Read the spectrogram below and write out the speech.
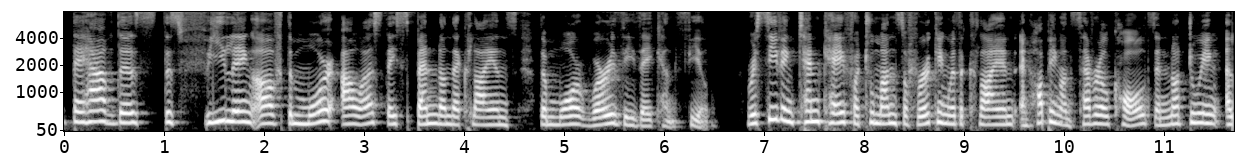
they have this this feeling of the more hours they spend on their clients the more worthy they can feel receiving 10k for 2 months of working with a client and hopping on several calls and not doing a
